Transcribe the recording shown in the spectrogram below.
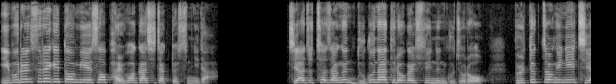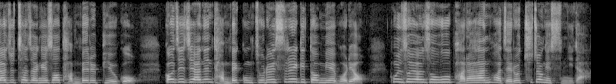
이불은 쓰레기 더미에서 발화가 시작됐습니다. 지하 주차장은 누구나 들어갈 수 있는 구조로 불특정인이 지하 주차장에서 담배를 피우고 꺼지지 않은 담배꽁초를 쓰레기 더미에 버려 혼소연소 후 발화한 화재로 추정했습니다.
